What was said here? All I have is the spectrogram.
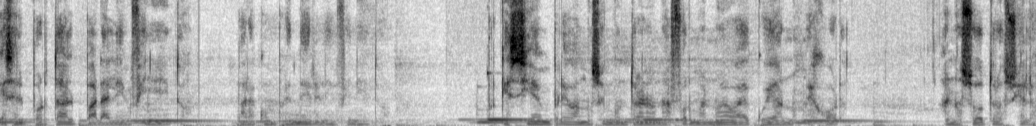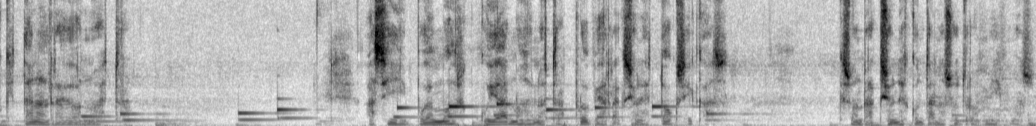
es el portal para el infinito, para comprender el infinito. Porque siempre vamos a encontrar una forma nueva de cuidarnos mejor, a nosotros y a los que están alrededor nuestro. Así podemos cuidarnos de nuestras propias reacciones tóxicas, que son reacciones contra nosotros mismos.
